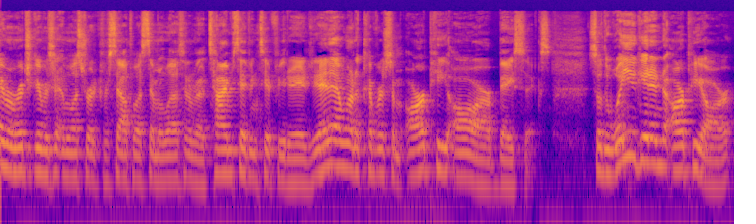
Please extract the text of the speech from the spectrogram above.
I'm Richard Gibbens, MLS Director for Southwest MLS, and I have a time-saving tip for you today. Today I want to cover some RPR basics. So the way you get into RPR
